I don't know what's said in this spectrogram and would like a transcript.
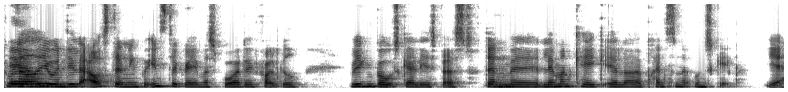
Du Øhm. lavede jo en lille afstemning på Instagram og spurgte folket, hvilken bog skal jeg læse først? Den Mm. med Lemon Cake eller Prinsen af Ondskab? Ja,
